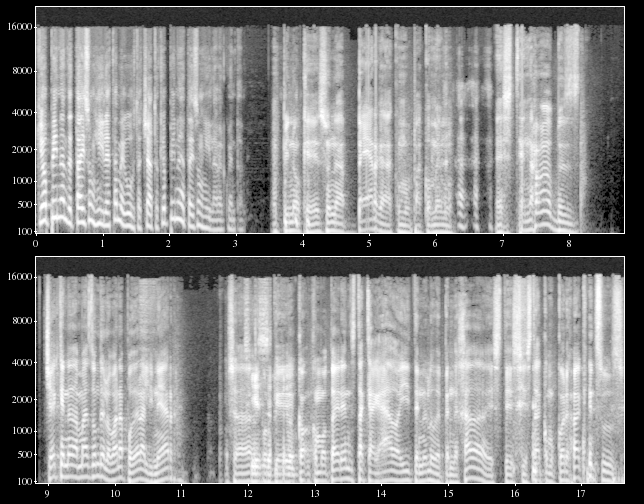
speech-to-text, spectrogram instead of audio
¿Qué opinan de Tyson Hill? Esta me gusta, chato. ¿Qué opinan de Tyson Hill? A ver, cuéntame. Opino que es una verga como para comer. Este, no, pues cheque nada más dónde lo van a poder alinear. O sea, porque como Tyrant está cagado ahí tenerlo de pendejada, este, si está como coreback en sus,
